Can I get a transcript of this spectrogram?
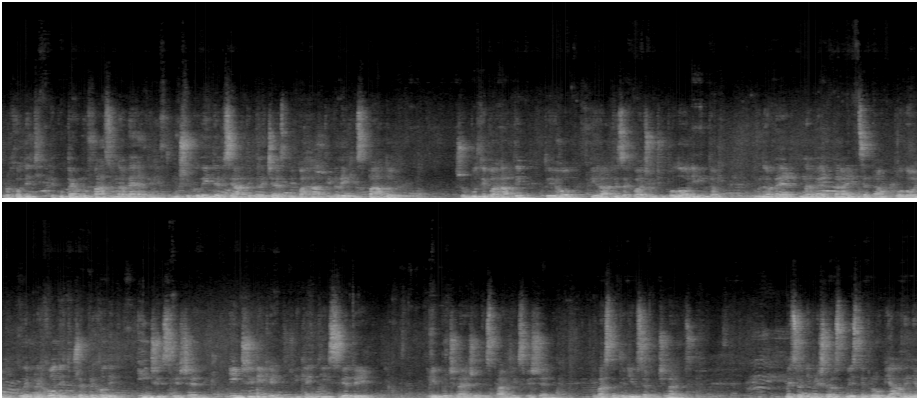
проходить таку певну фазу навернення, тому що коли йде взяти величезний, багатий, великий спадок, щоб бути багатим, то його пірати захвачують у полоні, він там навер, навертається там в полоні. Коли приходить, вже приходить інший священник, інший Вікентій, Вікентій святий. І він починає жити справді як священник. І власне тоді все починається. Ми сьогодні прийшли розповісти про об'явлення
